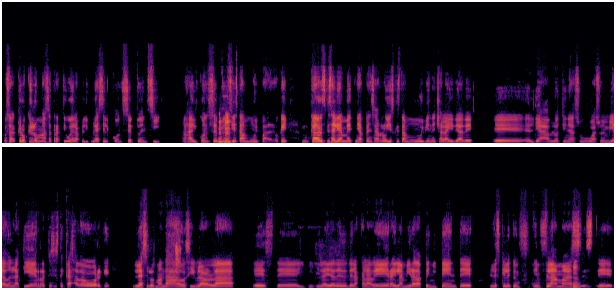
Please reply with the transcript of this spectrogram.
o sea, creo que lo más atractivo de la película es el concepto en sí. Ajá, el concepto en sí está muy padre, ¿ok? Cada vez que salía me tenía a pensarlo y es que está muy bien hecha la idea de eh, el diablo tiene a su, a su enviado en la tierra, que es este cazador, que le hace los mandados y bla, bla, bla este, y, la idea de, la calavera y la mirada penitente, el esqueleto en, flamas, este,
